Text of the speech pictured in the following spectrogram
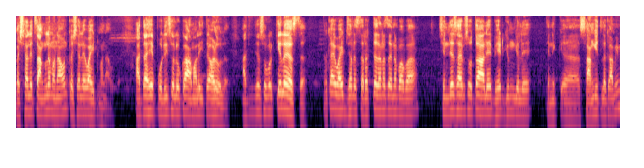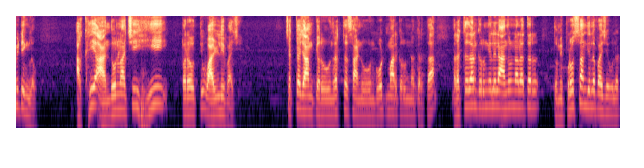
कशाला चांगलं म्हणावं आणि कशाला वाईट म्हणावं? आता हे पोलीस लोक आम्हाला इथं अडवलं. आता तिच्यासमोर केलंय असतं. तर काय वाईट झालं असतं? रक्तदानाचं आहे ना बाबा. शिंदे साहेब स्वतः आले भेट घेऊन गेले. त्यांनी सांगितलं की आम्ही मिटिंग लावू. आखरी आंदोलनाची ही प्रवृत्ती वाढली पाहिजे. चक्क जाम करून रक्त सांडून गोटमार करून न करता रक्तदान करून गेलेल्या आंदोलनाला तर तुम्ही प्रोत्साहन दिलं पाहिजे उलट.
